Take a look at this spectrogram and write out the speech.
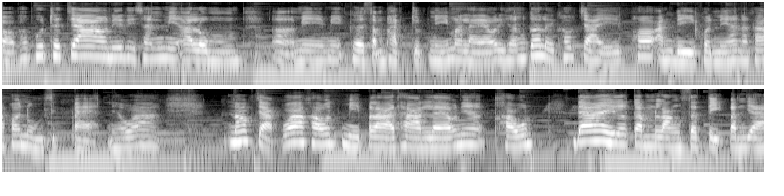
ต่อพระพุทธเจ้านี่ดิฉันมีอารมณ์มีมีเคยสัมผัสจุดนี้มาแล้ว ดิฉันก็เลยเข้าใจพ่ออันดีคนนี้นะคะ พ่อหนุ่ม 18 เนี่ยว่า นอกจากว่าเขามีปลาทานแล้วเนี่ยเขาได้กำลังสติปัญญา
